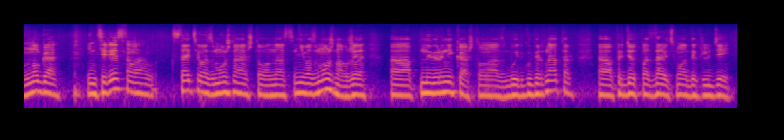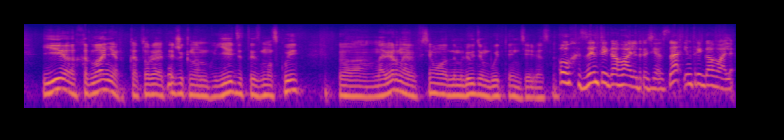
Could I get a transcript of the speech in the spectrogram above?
Много интересного. Кстати, возможно, что у нас невозможно, уже наверняка, что у нас будет губернатор, а, придет поздравить молодых людей. И хедлайнер, который опять же к нам едет из Москвы. Э, наверное, всем молодым людям будет интересно. Ох, заинтриговали, друзья, заинтриговали.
